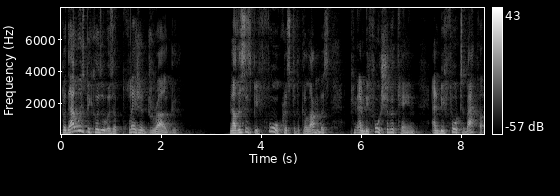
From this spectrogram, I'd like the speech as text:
But that was because it was a pleasure drug now, this is before Christopher Columbus and before sugarcane and before tobacco.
